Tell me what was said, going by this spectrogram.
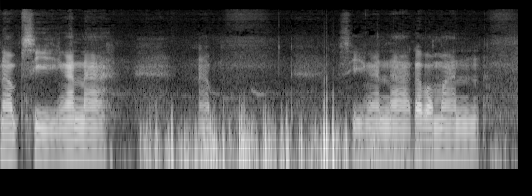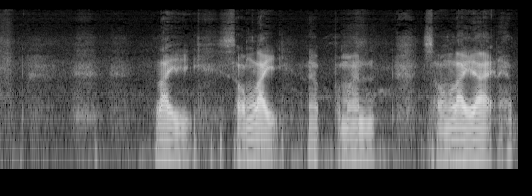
นะครับสี่งานนานะครับสี่งานนาก็ประมาณไร่สองไร่นะครับประมาณสองไร่ได้นะครับ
